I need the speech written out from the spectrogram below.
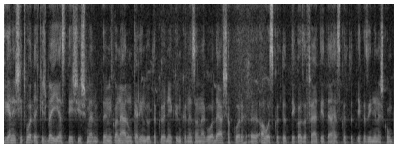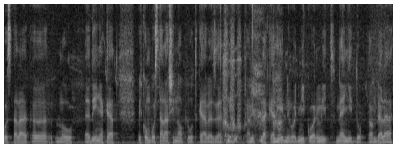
Igen, és itt volt egy kis beijesztés is, mert mikor nálunk elindult a környékünkön ez a megoldás, akkor uh, ahhoz kötötték, az a feltételhez kötötték az ingyenes komposztáló edényeket, hogy komposztálási naplót kell vezetni, amit le kell írni, hogy mikor, mit, mennyit dobtam bele,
